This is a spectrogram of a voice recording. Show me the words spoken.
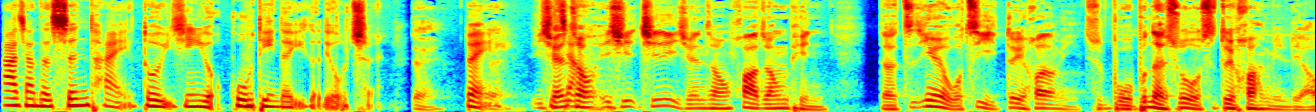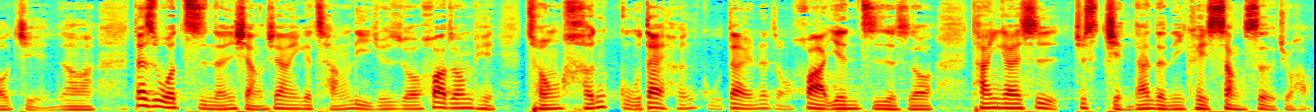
大家的生态都已经有固定的一个流程。对。对，以前从其其实以前从化妆品的，因为我自己对化妆品，我不能说我是对化妆品了解，你知道吗？但是我只能想象一个常理，就是说化妆品从很古代、很古代的那种化胭脂的时候，它应该是就是简单的，你可以上色就好，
